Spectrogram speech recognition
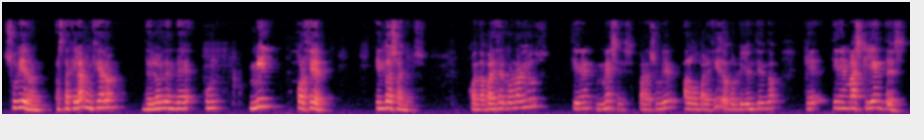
subieron hasta que la anunciaron del orden de un mil por cien en dos años. Cuando aparece el coronavirus, tienen meses para subir algo parecido, porque yo entiendo que tienen más clientes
